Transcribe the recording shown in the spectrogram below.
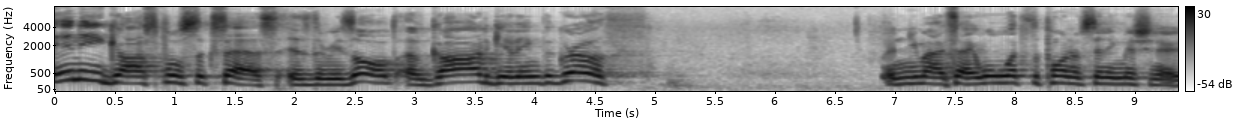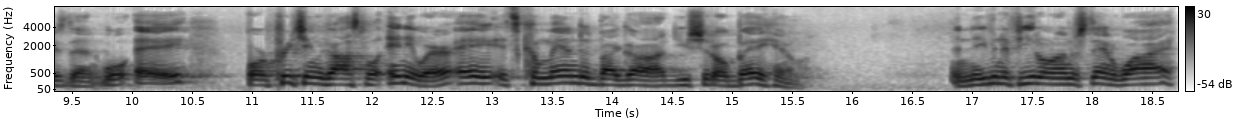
Any gospel success is the result of God giving the growth. And you might say, well, what's the point of sending missionaries then? Well, A, or preaching the gospel anywhere, A, it's commanded by God, you should obey Him. And even if you don't understand why,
